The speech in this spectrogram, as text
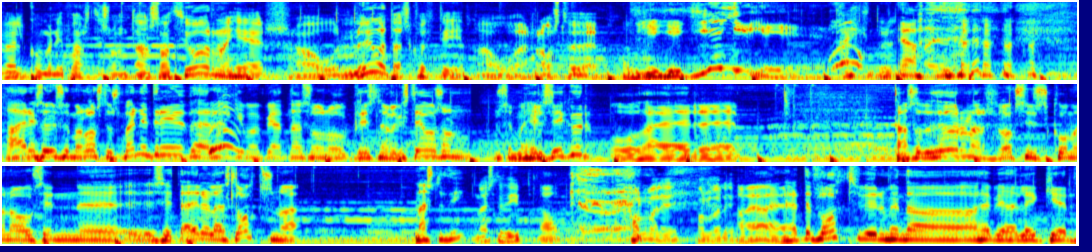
velkomin í Partisón Dans á þjóðurna hér á laugadagskvöldi á Rástöðu Og ég, ég, ég, ég, ég það er eins og því sem er Lost úr Smennindrið Það er Helgi Már Bjarnarsson og Kristján Alveg Stefansson sem er heils ykkur og það er uh, Dansáttu þjóðurnar loksins komin á sinn, uh, sitt eðrilega slott svona næstu því. Næstu því, já, þetta er flott, við erum hérna að hefja leik hér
